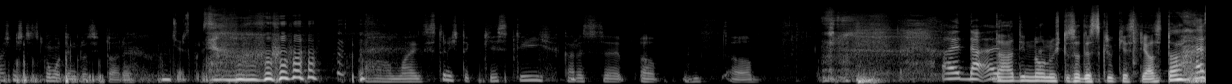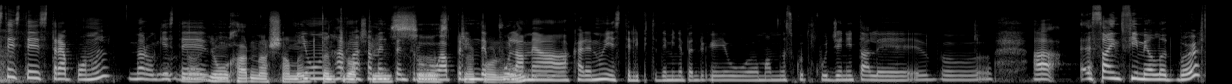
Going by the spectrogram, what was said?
Faci niște zgomote îngrozitoare. Îmi cer scuze. Uh, mai există niște chestii care se... Uh, uh, Da, da, din nou nu știu să descriu chestia asta. Asta este straponul. Mă rog, este... Da, e un harnașament e un pentru harnașament a prins, pentru a uh, prinde straponul. pula mea, care nu este lipită de mine, pentru că eu uh, m-am născut cu genitale uh, a- assigned female at birth,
